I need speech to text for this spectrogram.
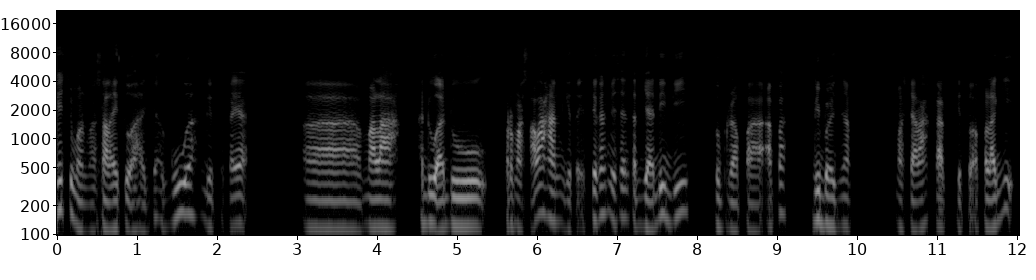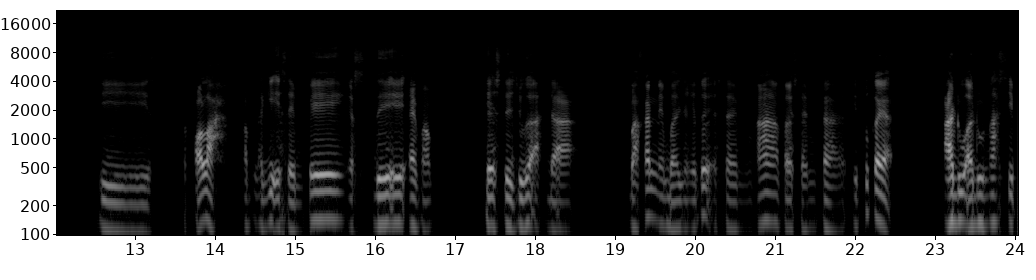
ya cuman masalah itu aja gua gitu. Kayak uh, malah adu-adu permasalahan gitu. Itu kan biasanya terjadi di beberapa apa di banyak masyarakat gitu apalagi di sekolah apalagi SMP SD eh maaf SD juga ada. Bahkan yang banyak itu SMA atau SMK itu kayak adu-adu nasib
